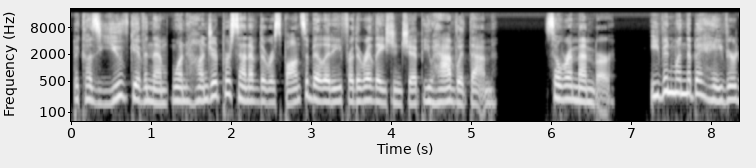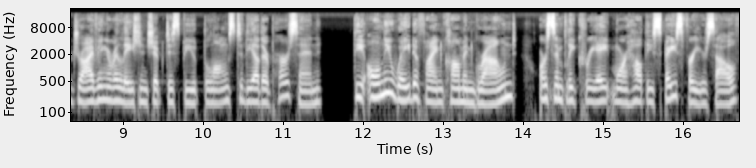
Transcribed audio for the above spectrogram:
because you've given them 100% of the responsibility for the relationship you have with them. So remember, even when the behavior driving a relationship dispute belongs to the other person, the only way to find common ground or simply create more healthy space for yourself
